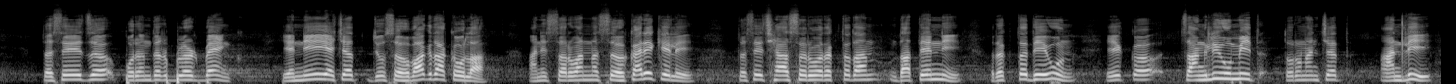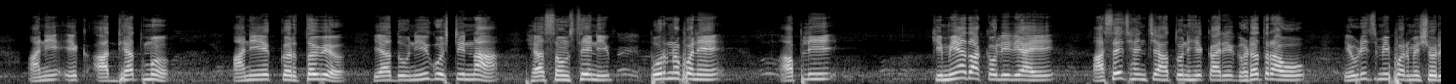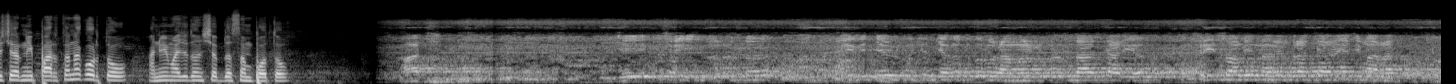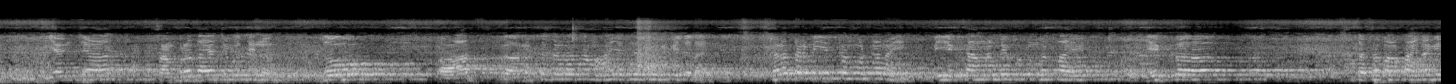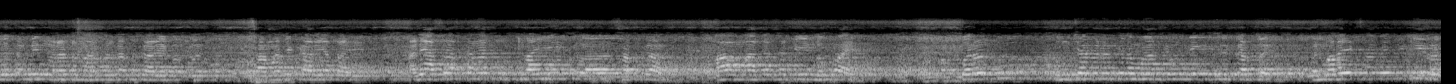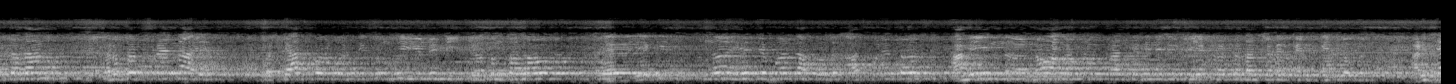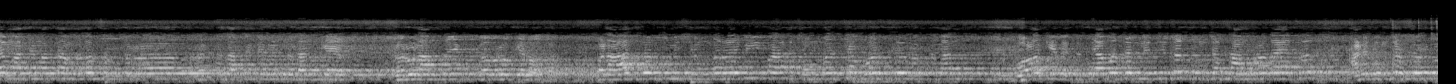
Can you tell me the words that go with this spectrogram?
तसेच पुरंदर ब्लड बँक यांनी याच्यात जो सहभाग दाखवला आणि सर्वांना सहकार्य केले तसेच ह्या सर्व रक्तदान दात्यांनी रक्त देऊन एक चांगली उमेद तरुणांच्यात आणली आणि एक अध्यात्म आणि एक कर्तव्य या दोन्ही गोष्टींना ह्या संस्थेने पूर्णपणे आपली किमिया दाखवलेली आहे. असेच ह्यांच्या हातून हे कार्य घडत राहो. एवढीच मी परमेश्वरीचरणी प्रार्थना करतो आणि मी माझे दोन शब्द संपवतो. आज जे श्री अनंत श्री विद्याविभूषण जगद्गुरू रामानंदाचार्य श्री स्वामी नरेंद्राचार्यजी महाराज यांच्या संप्रदायाच्या वतीनं जो रक्तदानाचा महायज्ञ सुरू केलेला आहे. खरं तर मी इतका मोठा नाही. मी एक सामान्य कुटुंबातला आहे. एक तसं पा- पाहायला गेलं तर मी मराठा महासंघाचं कार्य करतो सामाजिक कार्यात आहे. आणि असं असताना कुठलाही सत्कार हा माझ्यासाठी नको आहे. परंतु तुमच्या विनंतीला मान देऊन मी स्वीकारतोय. पण मला एक सांगायचं की रक्तदान खरं तर श्रेष्ठ आहे. पण त्याचबरोबर जी तुमची युनिटी किंवा तुमचा जो एकीनं हे जे बळ दाखवलं आजपर्यंत आम्ही नऊ ऑगस्ट क्रांतिदिनी दिवशी एक रक्तदान शिबिर केलं घेतलं होतं. आणि त्या माध्यमातून आम्हाला सत्तर रक्तदात्यांनी रक्तदान के करून आमचा एक गौरव केला होता. पण आज जर तुम्ही शंभरावी शंभरच्या वर जर रक्तदान गोळा केलं तर त्याबद्दल निश्चितच तुमच्या संप्रदायाचं आणि तुमच्या सर्व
